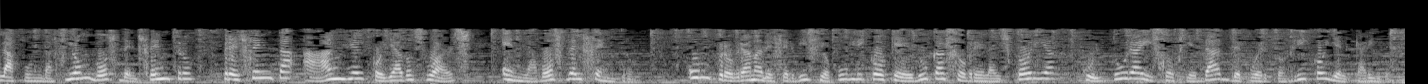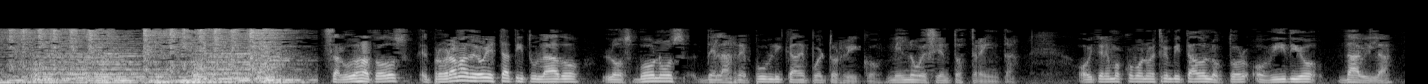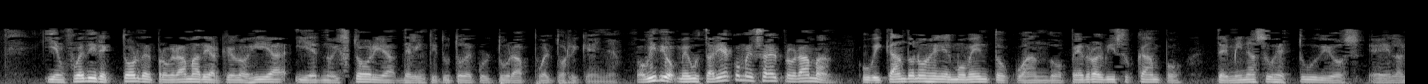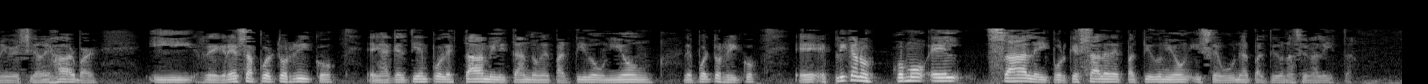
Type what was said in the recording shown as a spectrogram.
la Fundación Voz del Centro presenta a Ángel Collado Schwartz en La Voz del Centro, un programa de servicio público que educa sobre la historia, cultura y sociedad de Puerto Rico y el Caribe. Saludos a todos. El programa de hoy está titulado Los bonos de la República de Puerto Rico, 1930. Hoy tenemos como nuestro invitado el doctor Ovidio Dávila, quien fue director del programa de arqueología y etnohistoria del Instituto de Cultura puertorriqueña. Ovidio, me gustaría comenzar el programa ubicándonos en el momento cuando Pedro Albizu Campo termina sus estudios en la Universidad de Harvard y regresa a Puerto Rico. En aquel tiempo él estaba militando en el Partido Unión de Puerto Rico. Eh, explícanos cómo él sale y por qué sale del Partido Unión y se une al Partido Nacionalista.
